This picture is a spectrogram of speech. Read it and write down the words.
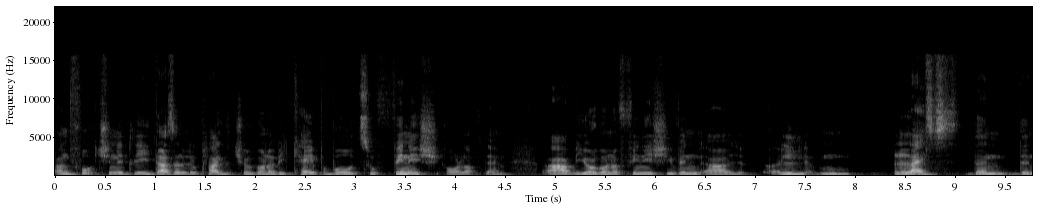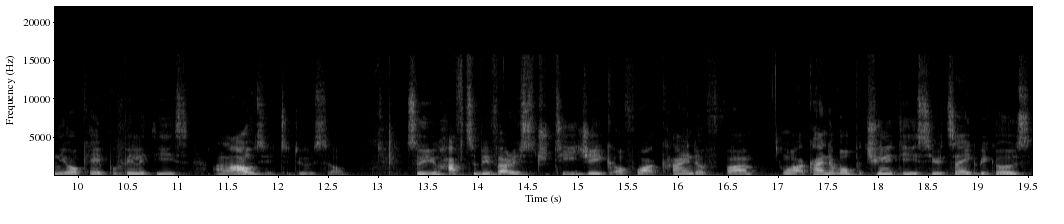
unfortunately, it doesn't look like that you're gonna be capable to finish all of them. Uh, you're gonna finish even uh, less than than your capabilities allows you to do so. So you have to be very strategic of what kind of um, what kind of opportunities you take because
